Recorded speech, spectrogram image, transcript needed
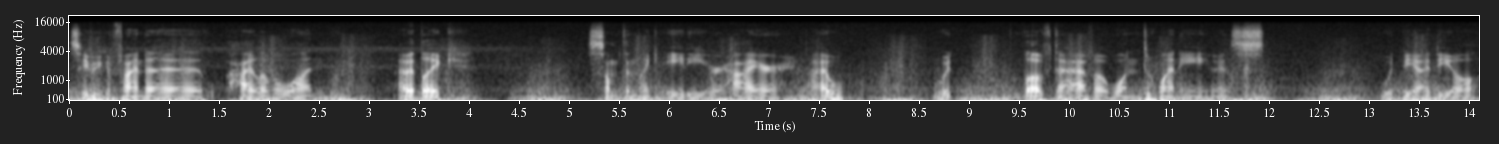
see if we can find a high level one. I would like something like 80 or higher. I would love to have a 120. It's would be ideal.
